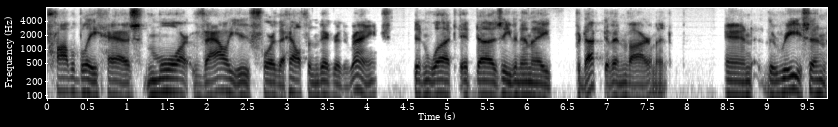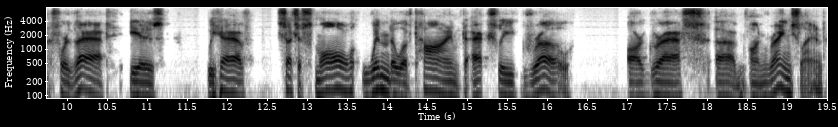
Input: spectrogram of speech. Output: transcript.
probably has more value for the health and vigor of the range than what it does even in a productive environment. And the reason for that is we have such a small window of time to actually grow our grass um, on rangeland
